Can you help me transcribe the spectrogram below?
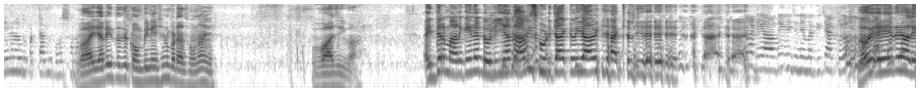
ਇਹਦੇ ਨਾਲ ਦੁਪੱਟਾ ਵੀ ਬਹੁਤ ਸੋਹਣਾ ਵਾਹ ਯਾਰ ਇਹ ਤਾਂ ਤੇ ਕੰਬੀਨੇਸ਼ਨ ਬੜਾ ਸੋਹਣਾ ਹੈ ਵਾਹ ਜੀ ਵਾਹ। ਇੱਧਰ ਮਨ ਕਹਿੰਦੇ ਡੋਲੀਆਂ ਤਾਂ ਆ ਵੀ ਸੂਟ ਚੱਕ ਲਈ ਆ ਵੀ ਚੱਕ ਲਈਏ। ਤੁਹਾਡੇ ਆਪਦੇ ਨੇ ਜਿੰਨੇ ਮਰਜ਼ੀ ਚੱਕ ਲਓ। ਲਓ ਇਹ ਤੇ ਹਲੇ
